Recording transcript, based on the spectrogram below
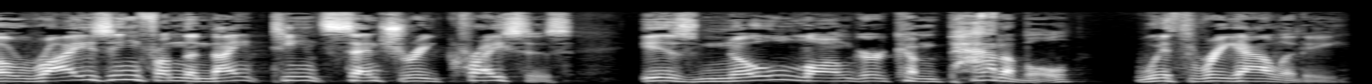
arising from the 19th century crisis is no longer compatible with reality.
